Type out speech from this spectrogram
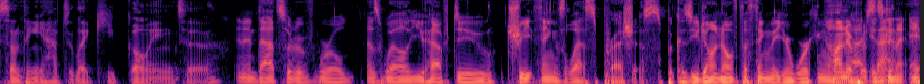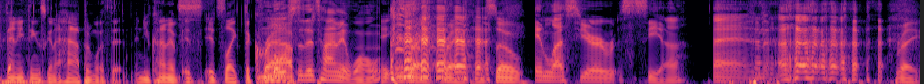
something you have to like keep going to. And in that sort of world as well, you have to treat things less precious because you don't know if the thing that you're working on that is 100%. gonna, if anything's gonna happen with it. And you kind of, it's it's like the craft. Most of the time, it won't. It- right, right. And so, unless you're Sia. And right.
